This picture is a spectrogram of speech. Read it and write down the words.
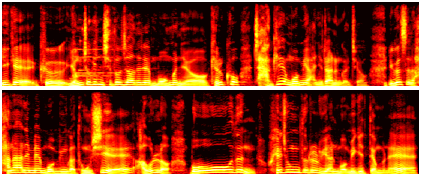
이게 그 영적인 지도자들의 몸은요, 결코 자기의 몸이 아니라는 거죠. 이것은 하나님의 몸임과 동시에 아울러 모든 회중들을 위한 몸이기 때문에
